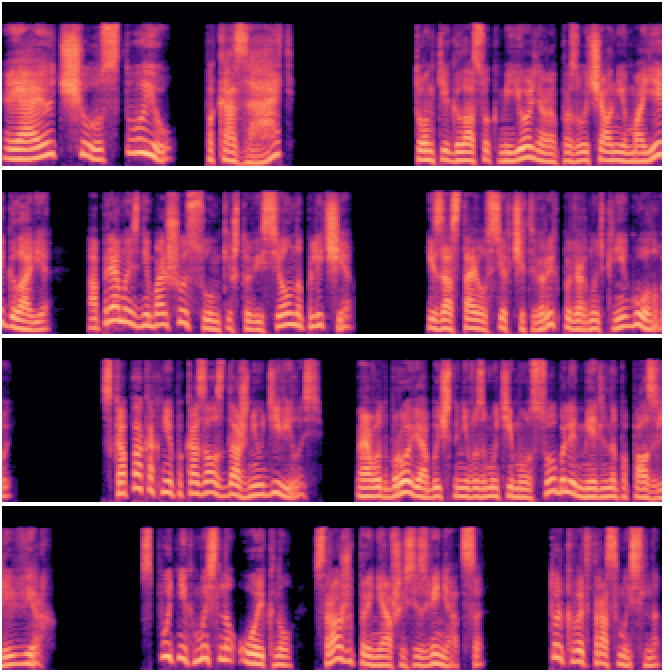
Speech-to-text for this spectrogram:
«Я ее чувствую. Показать?» Тонкий голосок Мьёльнира прозвучал не в моей голове, а прямо из небольшой сумки, что висел на плече, и заставил всех четверых повернуть к ней головы. Скопа, как мне показалось, даже не удивилась, а вот брови обычно невозмутимого Соболя медленно поползли вверх. Спутник мысленно ойкнул, сразу же принявшись извиняться. Только в этот раз мысленно.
